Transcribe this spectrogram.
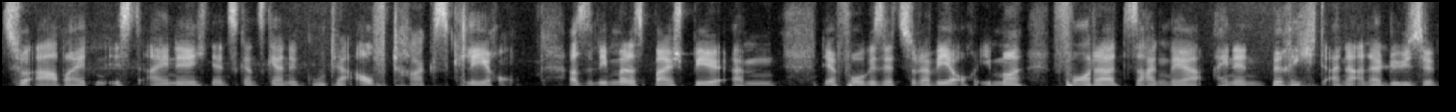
zu arbeiten, ist eine, ich nenne es ganz gerne, gute Auftragsklärung. Also nehmen wir das Beispiel, ähm, der Vorgesetzte oder wer auch immer fordert, sagen wir, einen Bericht, eine Analyse.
